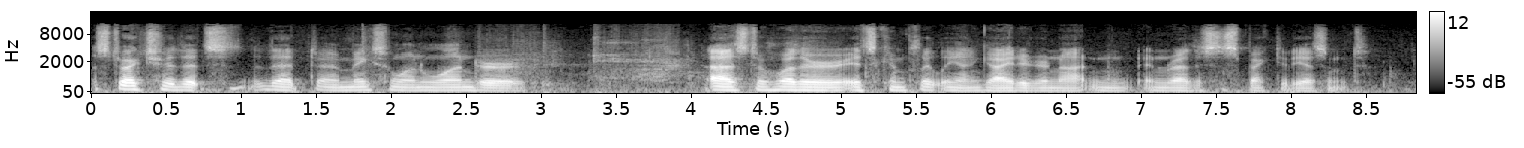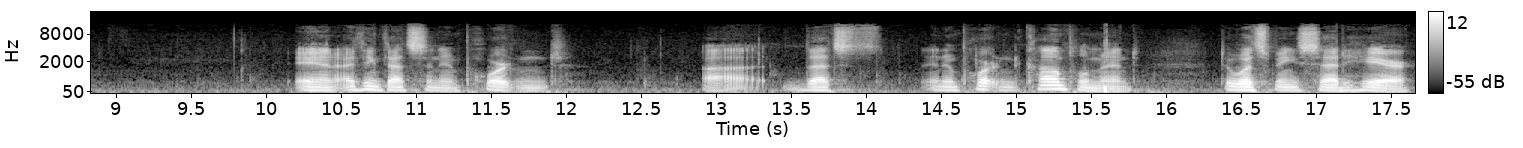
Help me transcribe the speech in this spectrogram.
a structure that's that uh, makes one wonder as to whether it's completely unguided or not, and, and rather suspect it isn't. And I think that's an important uh, that's an important complement to what's being said here.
